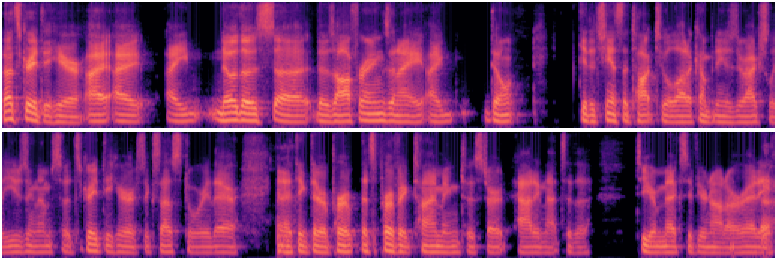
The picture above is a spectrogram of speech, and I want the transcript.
That's great to hear. I I, I know those uh, those offerings, and I I don't get a chance to talk to a lot of companies who are actually using them. So it's great to hear a success story there. And I think they're per- that's perfect timing to start adding that to the to your mix if you're not already. Yeah.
